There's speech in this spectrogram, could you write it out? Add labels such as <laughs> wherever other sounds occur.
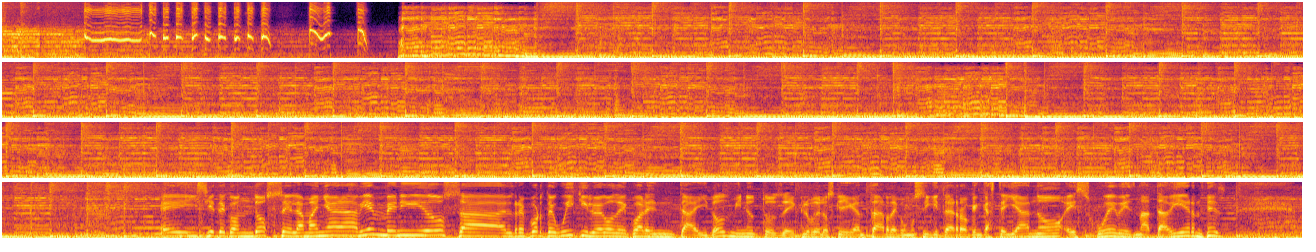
Hey, 7 con 12 de la mañana. Bienvenidos al reporte Wiki luego de 42 minutos de Club de los que llegan tarde con musiquita de rock en castellano. Es jueves, mata viernes.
